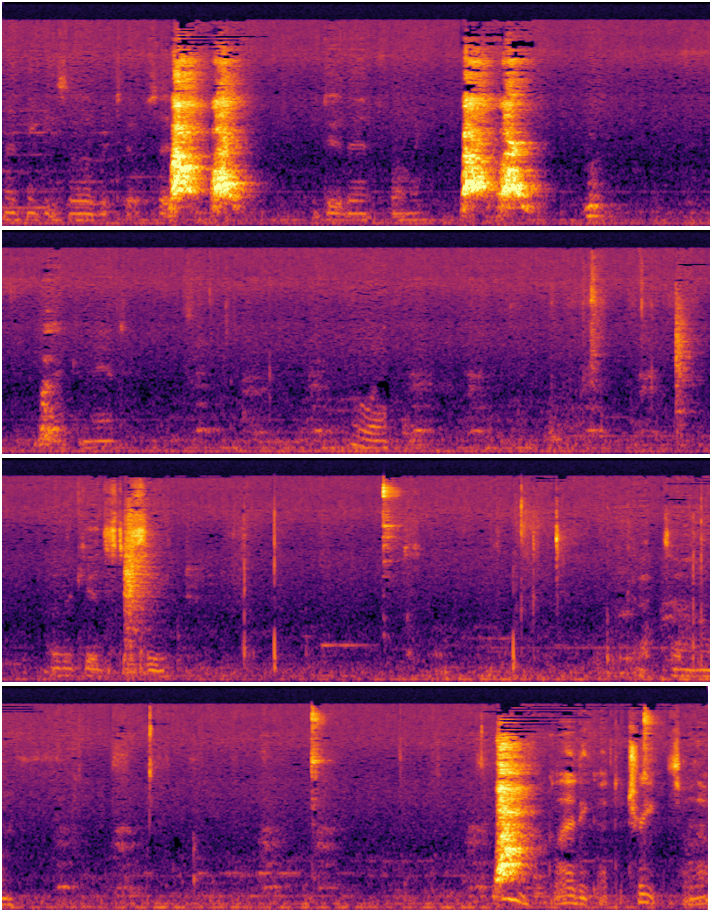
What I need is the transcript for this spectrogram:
I think he's a little bit too upset do that for me. Command. Oh well. Other kids to see. Got um glad he got the treat, so that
